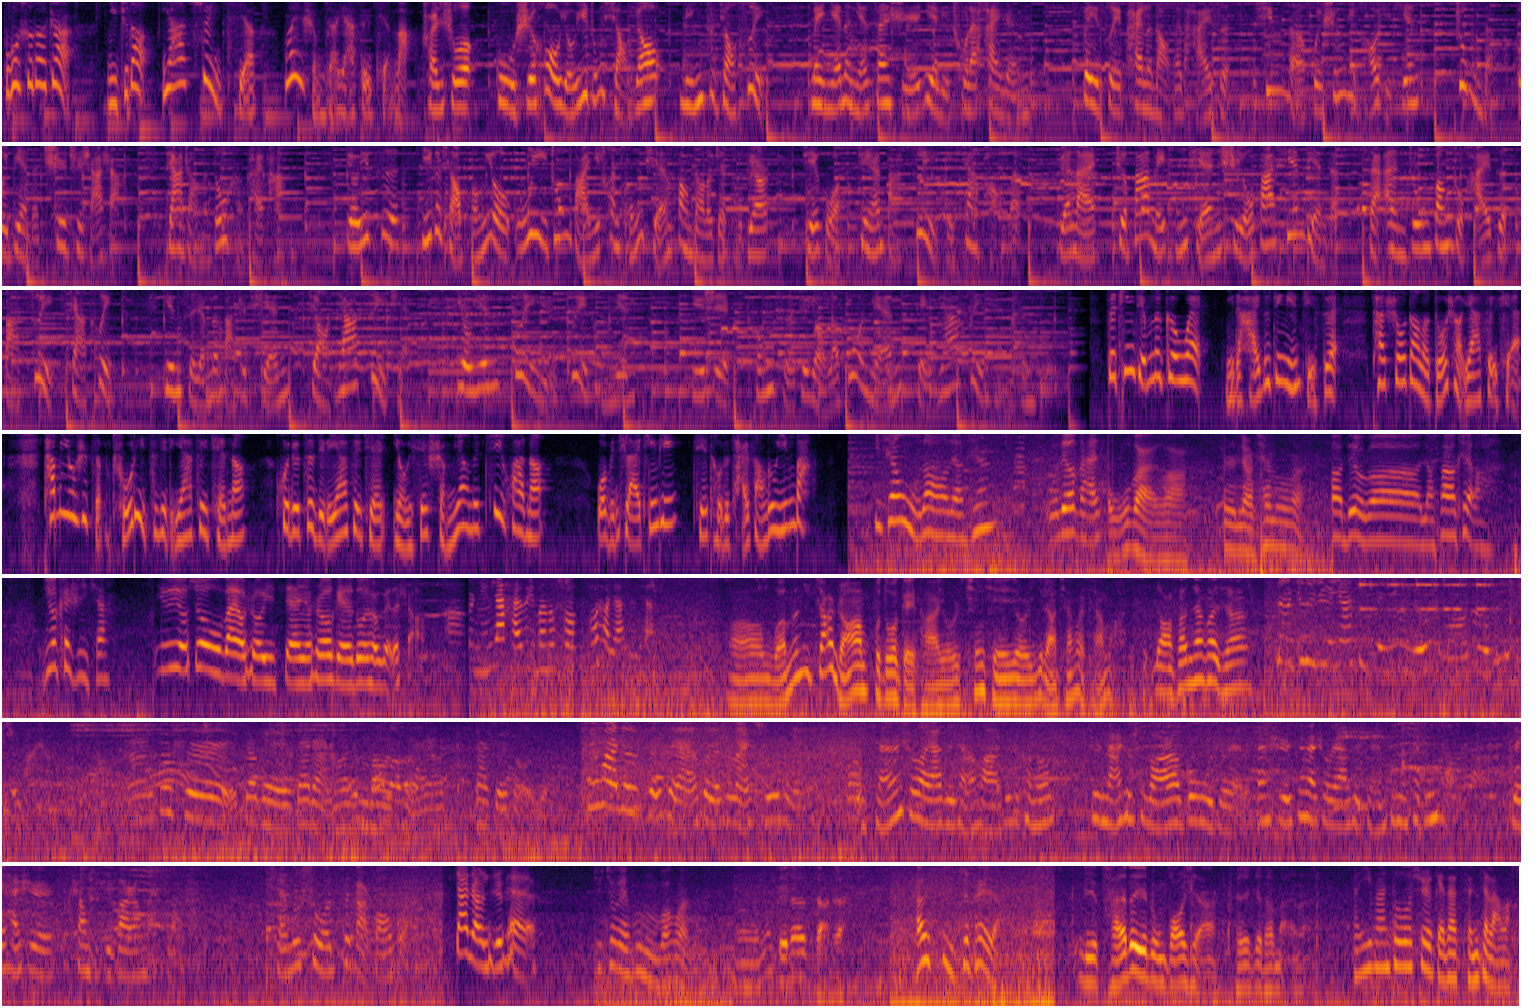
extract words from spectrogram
不过说到这儿。你知道压岁钱为什么叫压岁钱吗？传说古时候有一种小妖，名字叫岁，每年的年三十夜里出来害人。被岁拍了脑袋的孩子，轻的会生病好几天，重的会变得痴痴傻傻，家长们都很害怕。有一次，一个小朋友无意中把一串铜钱放到了枕头边儿，结果竟然把岁给吓跑了。原来这八枚铜钱是由八仙变的。在暗中帮助孩子把岁吓退，因此人们把这钱叫压岁钱，又因岁与岁同音，于是从此就有了过年给压岁钱的风俗。在听节目的各位，你的孩子今年几岁？他收到了多少压岁钱？他们又是怎么处理自己的压岁钱呢？会对自己的压岁钱有一些什么样的计划呢？我们一起来听听街头的采访录音吧。一千五到两千，五六百，五百吧，是两千多万。啊，得有个两三个 K 了，一个 K 是一千，因为有时候五百，有时候一千，有时候给的多，有时候给的少。啊，你们家孩子一般都收多少压岁钱？啊，我们家长不多给他，有亲戚就是一两千块钱吧，两三千块钱。那针对这个压岁钱，你有没有什么做什么计划呀？嗯，就是交给家长，然后他们帮我存，然后大学的时候用。规划就是存起来，或者是买书什么的。以前收到压岁钱的话，就是可能。就是拿出去玩啊、购物之类的，但是现在收的压岁钱毕竟快中考了，所以还是上补习班，然后买辅导书。钱都是我自个儿保管，家长支配，就交给父母保管的。嗯，我们给他咋着，还是自己支配的。理财的一种保险，可以给他买买。一般都是给他存起来了。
